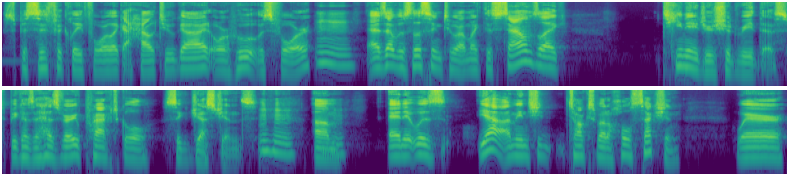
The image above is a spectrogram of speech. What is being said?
specifically for like a how-to guide or who it was for. Mm. As I was listening to it, I'm like this sounds like teenagers should read this because it has very practical suggestions. hmm Um, and it was, yeah, I mean, she talks about a whole section where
